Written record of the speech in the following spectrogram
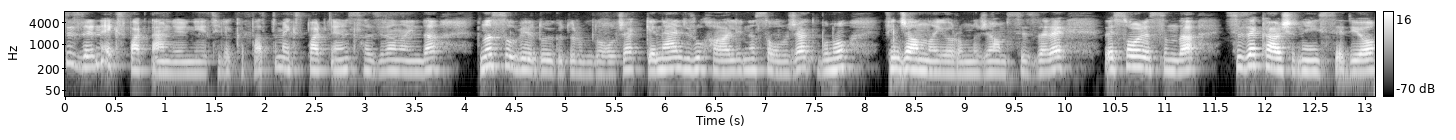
Sizlerin ex partnerleri niyetiyle kapattım. Ex partneriniz Haziran ayında nasıl bir duygu durumda olacak? Genel ruh hali nasıl olacak? Bunu fincanla yorumlayacağım sizlere. Ve sonrasında size karşı ne hissediyor?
